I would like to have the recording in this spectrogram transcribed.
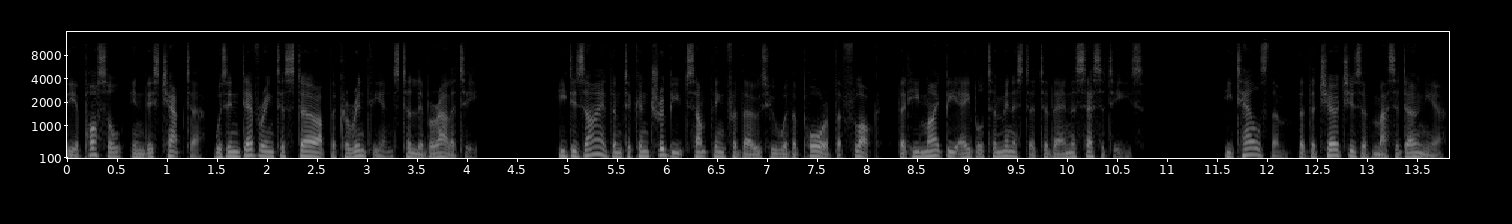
The apostle, in this chapter, was endeavoring to stir up the Corinthians to liberality. He desired them to contribute something for those who were the poor of the flock, that he might be able to minister to their necessities. He tells them that the churches of Macedonia,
